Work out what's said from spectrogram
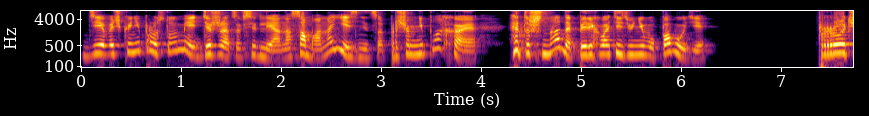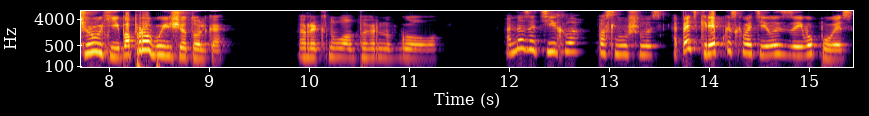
Девочка не просто умеет держаться в седле, она сама наездница, причем неплохая. Это ж надо перехватить у него поводья. «Прочь руки и попробуй еще только!» Рыкнул он, повернув голову. Она затихла, послушалась, опять крепко схватилась за его пояс.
